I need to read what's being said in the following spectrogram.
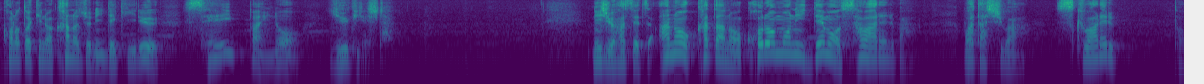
この時の彼女にできる精一杯の勇気でした。28節あの方の衣にでも触れれば私は救われると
